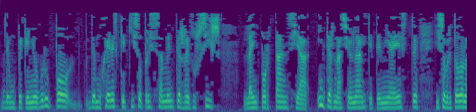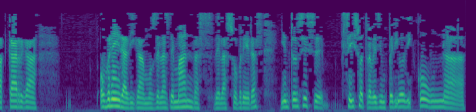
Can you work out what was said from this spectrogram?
de un pequeño grupo de mujeres que quiso precisamente reducir la importancia internacional que tenía este y sobre todo la carga obrera, digamos, de las demandas de las obreras. Y entonces eh, se hizo a través de un periódico una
